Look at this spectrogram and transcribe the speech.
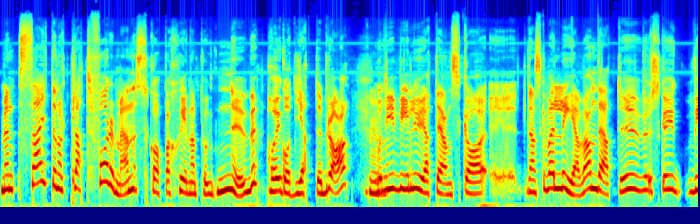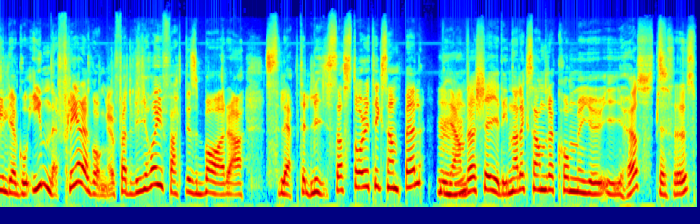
Men sajten och plattformen skaparskillnad.nu har ju gått jättebra Mm. och det vill ju att den ska, eh, den ska vara levande, att du ska ju vilja gå in där flera gånger för att vi har ju faktiskt bara släppt Lisas story till exempel. Ni Mm. andra tjejer, din Alexandra kommer ju i höst. Precis.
